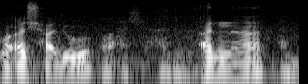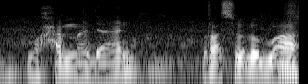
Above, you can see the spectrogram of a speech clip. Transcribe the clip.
وأشهد أن محمدا رسول الله.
